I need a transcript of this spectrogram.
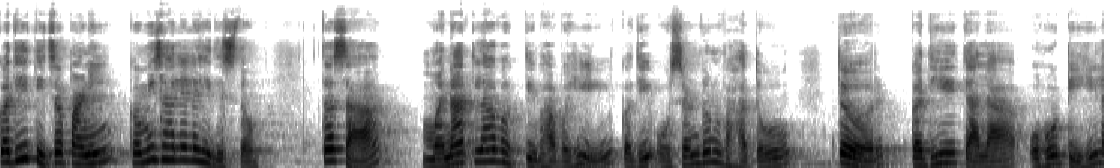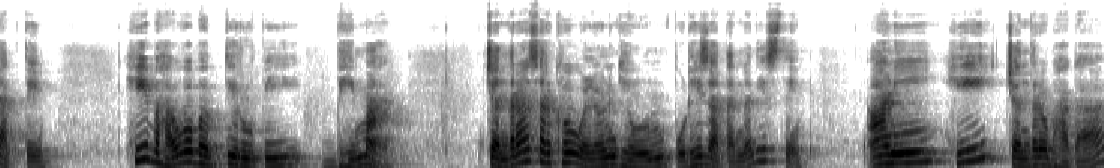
कधी तिचं पाणी कमी झालेलंही दिसतं. तसा मनातला भक्तिभावही कधी ओसंडून वाहतो तर कधी त्याला ओहोटीही लागते. ही भावभक्तिरूपी भीमा चंद्रासारखं वळण घेऊन पुढे जाताना दिसते. आणि ही चंद्रभागा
